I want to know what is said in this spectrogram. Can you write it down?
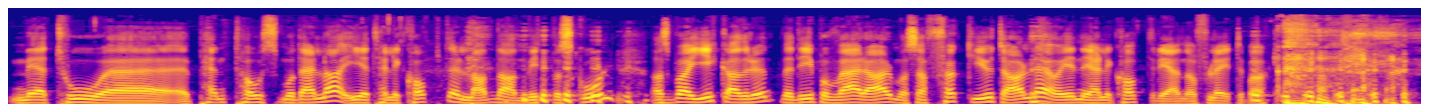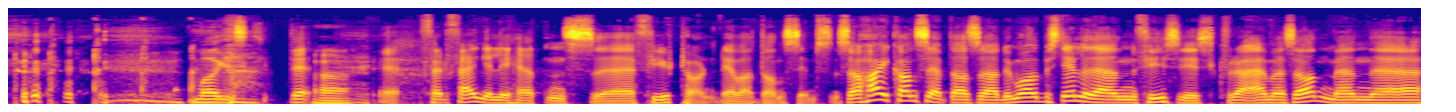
med to eh, penthouse-modeller i et helikopter. Landa han midt på skolen. Og så bare gikk han rundt med de på hver arm og sa fuck you til alle, og inn i helikopteret igjen og fløy tilbake. Magisk. Det, eh, forfengelighetens eh, fyrtårn, det var Don Simpson. Så high concept, altså. Du må bestille den fysisk fra Amazon, men eh,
